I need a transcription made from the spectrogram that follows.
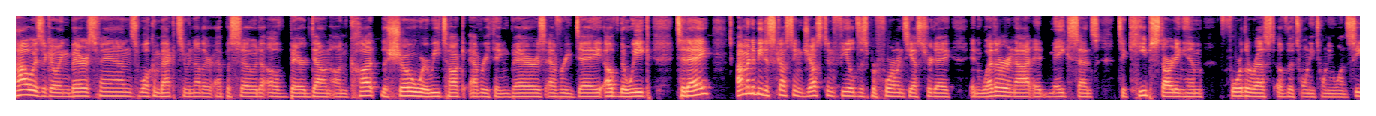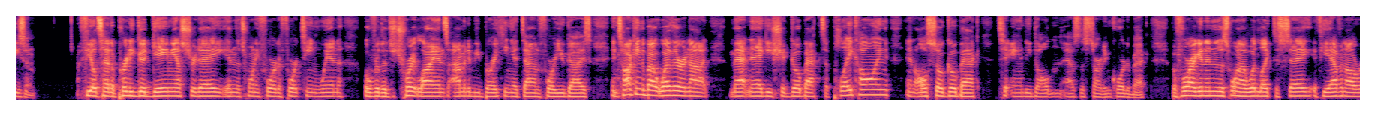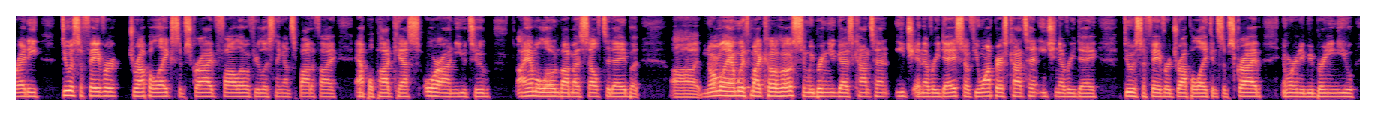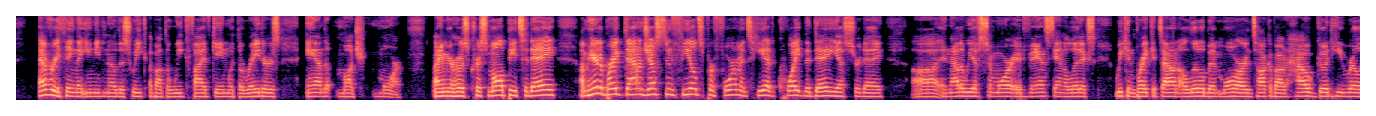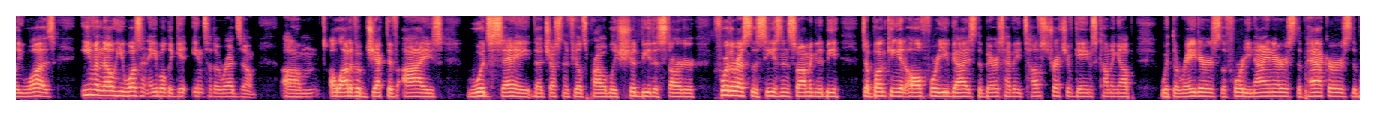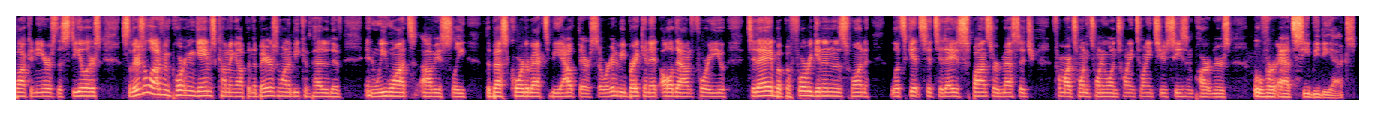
How is it going, Bears fans? Welcome back to another episode of Bear Down Uncut, the show where we talk everything Bears every day of the week. Today, I'm going to be discussing Justin Fields' performance yesterday and whether or not it makes sense to keep starting him for the rest of the 2021 season. Fields had a pretty good game yesterday in the 24 to 14 win over the Detroit Lions. I'm going to be breaking it down for you guys and talking about whether or not Matt Nagy should go back to play calling and also go back to Andy Dalton as the starting quarterback. Before I get into this one, I would like to say if you haven't already, do us a favor, drop a like, subscribe, follow if you're listening on Spotify, Apple Podcasts, or on YouTube. I am alone by myself today, but uh, normally, I'm with my co hosts and we bring you guys content each and every day. So if you want Bears content each and every day, do us a favor, drop a like and subscribe. And we're going to be bringing you everything that you need to know this week about the week five game with the Raiders and much more. I am your host, Chris Malpe. Today, I'm here to break down Justin Fields' performance. He had quite the day yesterday. Uh, and now that we have some more advanced analytics, we can break it down a little bit more and talk about how good he really was even though he wasn't able to get into the red zone. Um, a lot of objective eyes would say that Justin Fields probably should be the starter for the rest of the season. So I'm going to be debunking it all for you guys. The Bears have a tough stretch of games coming up with the Raiders, the 49ers, the Packers, the Buccaneers, the Steelers. So there's a lot of important games coming up, and the Bears want to be competitive, and we want, obviously, the best quarterback to be out there. So we're going to be breaking it all down for you today. But before we get into this one, let's get to today's sponsored message from our 2021 2022 season partners over at CBDX.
